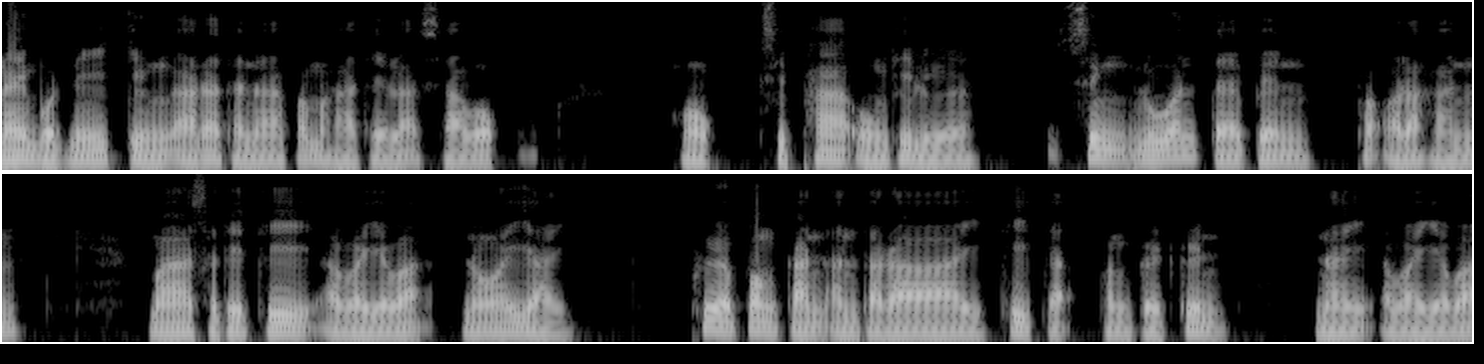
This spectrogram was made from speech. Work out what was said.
ในบทนี้จึงอาราธนาพระมหาเถระสาวกหกสิบห้าองค์ที่เหลือ ซึ่งล้วนแต่เป็นพระอรหันต์ มาสถิตที่อวัยวะน้อยใหญ่ เพื่อป้องกันอันตรายที่จะบังเกิดขึ้นในอวัยวะ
